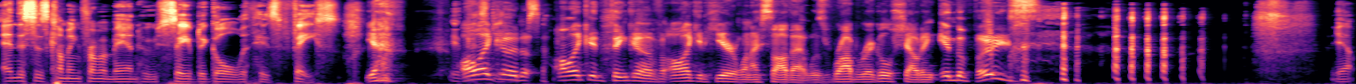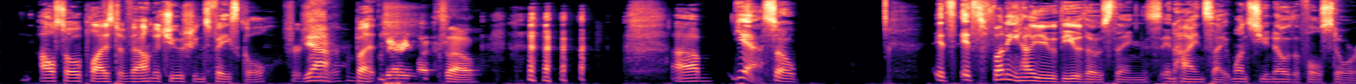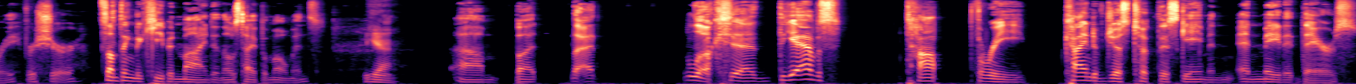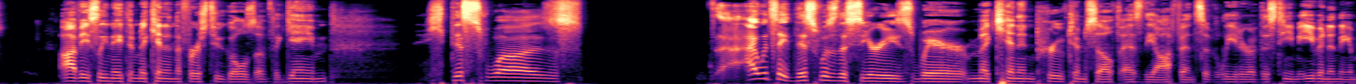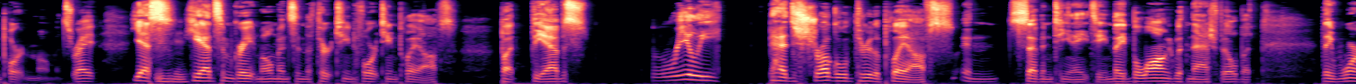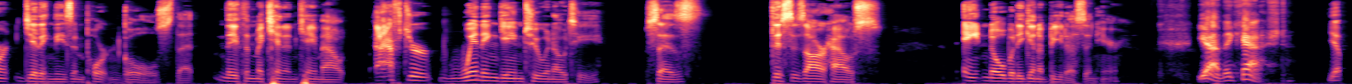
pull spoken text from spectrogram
and this is coming from a man who saved a goal with his face. Yeah. all I game, could so. all I could think of, all I could hear when I saw that was Rob Riggle shouting in the face. yeah. Also applies to Val Nichushkin's face goal for yeah, sure. But very much so. Um, yeah, so it's it's funny how you view those things in hindsight once you know the full story for sure. Something to keep in mind in those type of moments. Yeah. Um, but uh, look, uh, the Avs top three kind of just took this game and, and made it theirs. Obviously, Nathan MacKinnon, the first two goals of the game. This was. I would say this was the series where MacKinnon proved himself as the offensive leader of this team, even in the important moments, right? Yes, Mhm. he had some great moments in the 13 14 playoffs, but the Avs really had struggled through the playoffs in 17 18. They belonged with Nashville, but they weren't getting these important goals that Nathan MacKinnon came out after winning game two in OT, says, This is our house. Ain't nobody gonna beat us in here. Yeah, they cashed. Yep.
